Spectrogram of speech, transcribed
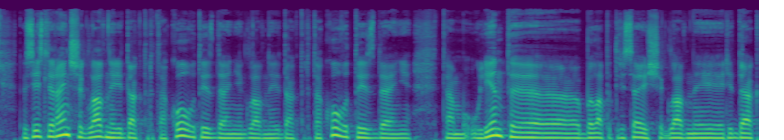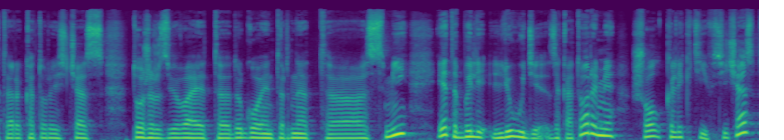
То есть если раньше главный редактор такого-то издания, главный редактор такого-то издания, там у Ленты э, была потрясающая главный редактор, который сейчас тоже развивает э, другой интернет-СМИ, э, это были люди, за которыми шел коллектив. Сейчас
